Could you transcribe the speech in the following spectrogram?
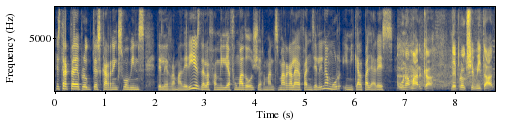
Es tracta de productes càrnics bovins de les ramaderies de la família Fumador, germans Margalef, Angelina Mur i Miquel Pallarès. Una marca de proximitat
